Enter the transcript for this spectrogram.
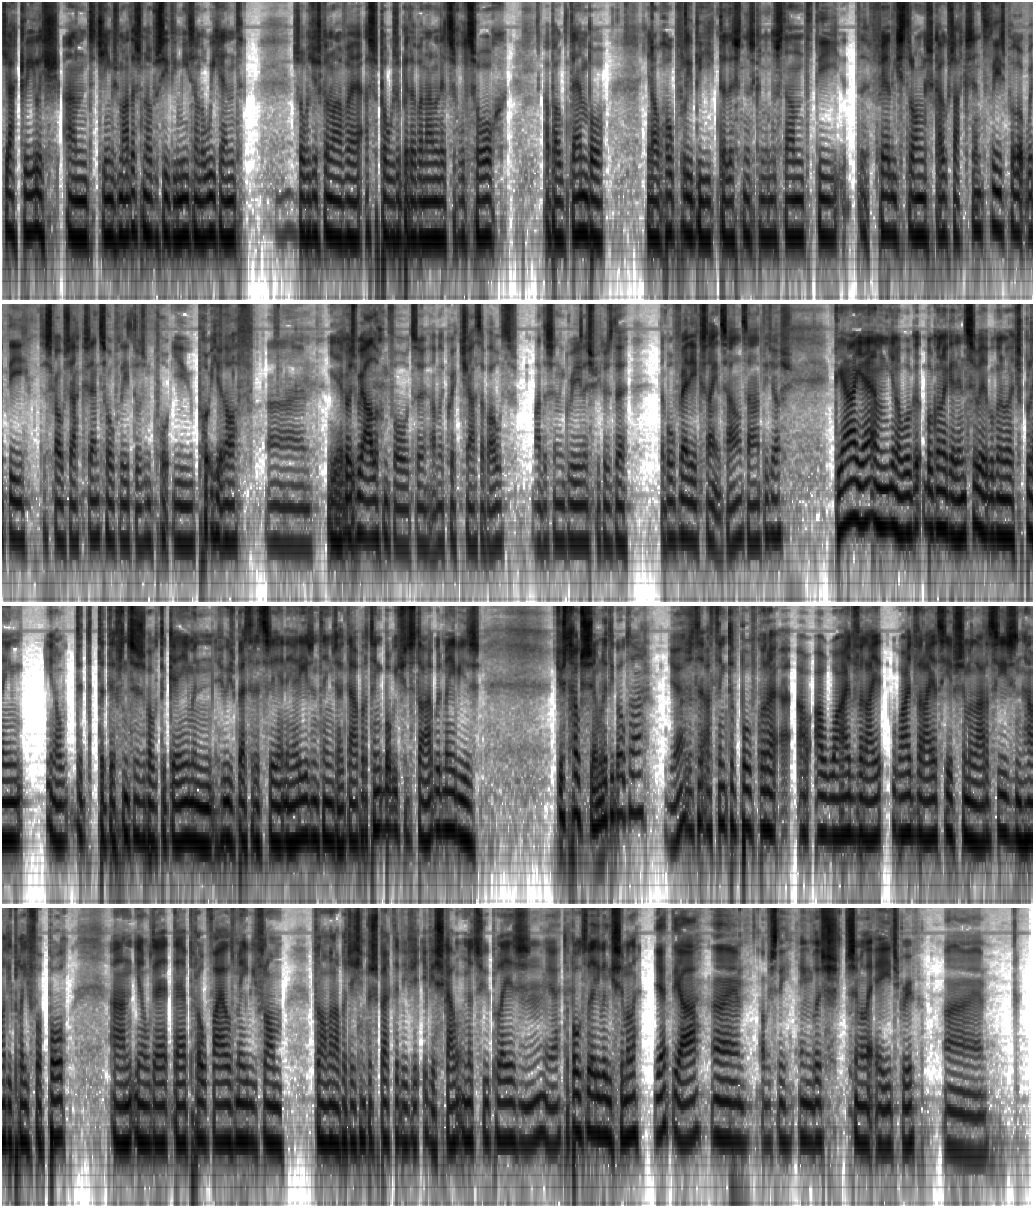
Jack Grealish and James Maddison. Obviously, they meet on the weekend, mm. so we're just going to have, a, I suppose, a bit of an analytical talk about them. But you know, hopefully the, the listeners can understand the, the fairly strong Scouse accent. Please pull up with the, the Scouse accent. Hopefully, it doesn't put you put you off. Um, yeah, because we, we are looking forward to having a quick chat about Maddison and Grealish because they're they're both very exciting talents, aren't they, Josh? They are, yeah, and you know we're we're going to get into it. We're going to explain, you know, the the differences about the game and who's better at certain areas and things like that. But I think what we should start with maybe is just how similar they both are. Yeah, I think they've both got a, a, a wide variety wide variety of similarities in how they play football, and you know their their profiles maybe from from an opposition perspective, if, you, if you're scouting the two players, mm, yeah. they're both really, really similar. Yeah, they are. Um, obviously, English, similar age group. Um,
